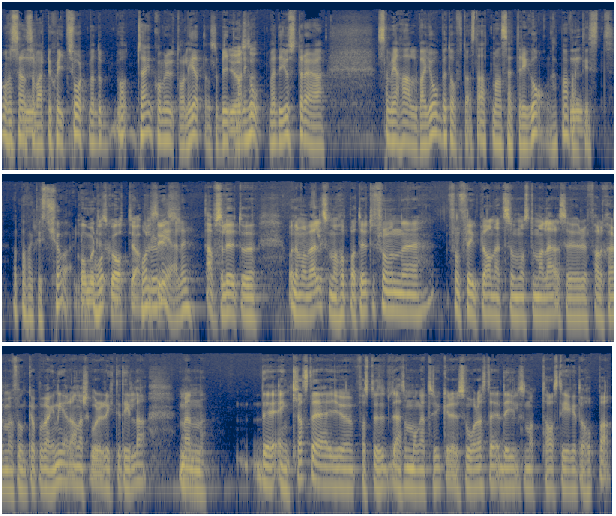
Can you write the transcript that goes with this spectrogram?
Och sen så vart det skitsvårt men då, sen kommer uthålligheten så biter Just man det. ihop. Men det är just det där som är halva jobbet oftast, att man sätter igång, att man faktiskt, att man faktiskt kör. Kommer till skott, ja, Håller du precis. med eller? Absolut, och, och när man väl liksom har hoppat ut från, eh, från flygplanet så måste man lära sig hur fallskärmen funkar på väg ner, annars går det riktigt illa. Men det enklaste är ju, fast det, det som många tycker är det svåraste, det är ju liksom att ta steget och hoppa.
